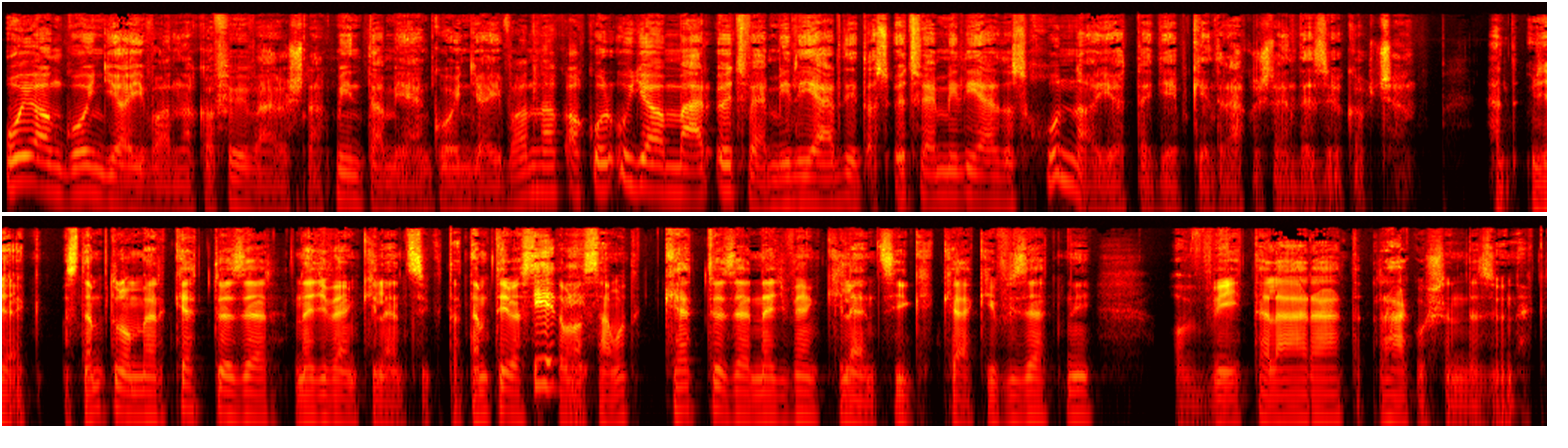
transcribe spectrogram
olyan gondjai vannak a fővárosnak, mint amilyen gondjai vannak, akkor ugyan már 50 milliárdit, az 50 milliárd az honnan jött egyébként Rákos rendező kapcsán? Hát ugye ezt nem tudom, mert 2049-ig, tehát nem tévesztettem a számot, 2049-ig kell kifizetni a vételárát Rákos rendezőnek.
